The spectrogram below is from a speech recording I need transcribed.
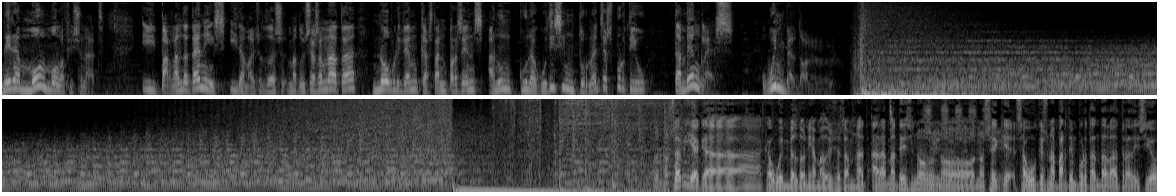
n'era molt, molt aficionat. I parlant de tennis i de maduixes amb nata, no oblidem que estan presents en un conegudíssim torneig esportiu, també anglès, Wimbledon. Doncs no sabia que, que a Wimbledon hi ha maduixes amb nat. Ara mateix no, Sí, sí, no, sí, sí, no sé, sí. Que, segur que és una part important de la tradició.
